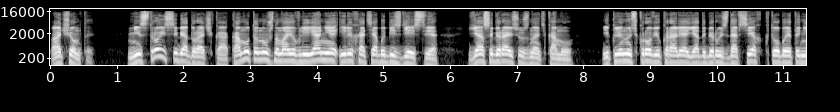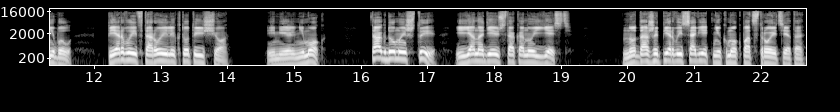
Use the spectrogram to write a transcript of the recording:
О чем ты? Не строй из себя дурачка, кому-то нужно мое влияние или хотя бы бездействие. Я собираюсь узнать, кому и клянусь кровью короля, я доберусь до всех, кто бы это ни был. Первый, второй или кто-то еще. Эмиль не мог. Так думаешь ты, и я надеюсь, так оно и есть. Но даже первый советник мог подстроить это,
